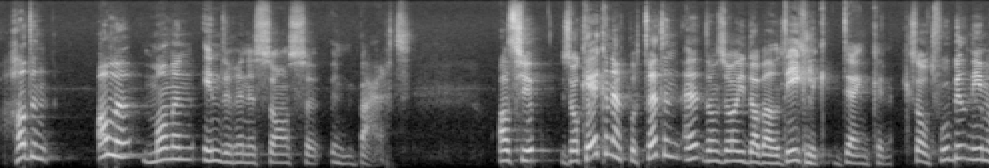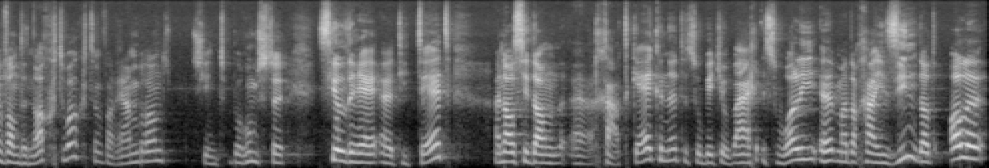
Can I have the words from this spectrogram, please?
hadden alle mannen in de Renaissance een baard? Als je zou kijken naar portretten, dan zou je dat wel degelijk denken. Ik zal het voorbeeld nemen van De Nachtwacht van Rembrandt, misschien het beroemdste schilderij uit die tijd. En als je dan uh, gaat kijken, het is zo'n beetje waar is Wally, maar dan ga je zien dat alle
